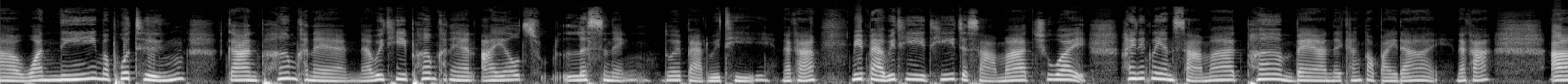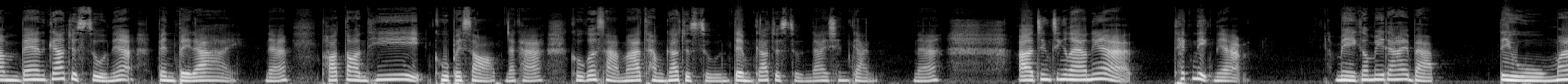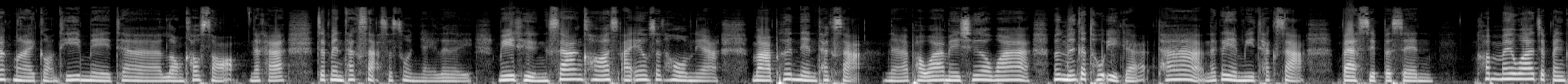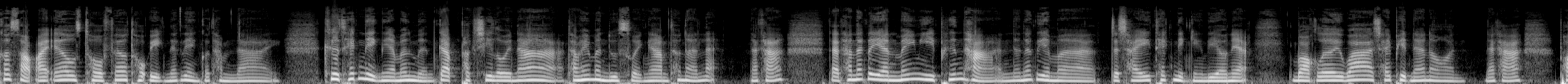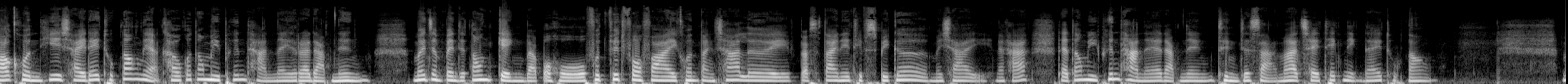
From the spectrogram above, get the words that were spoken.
ะวันนี้มาพูดถึงการเพิ่มคะแนนนะวิธีเพิ่มคะแนน IELTS listening ด้วย 8 วิธีนะคะมี 8 วิธีที่จะสามารถช่วยให้นักเรียนสามารถเพิ่มแบนในครั้งต่อไปได้นะคะแบน 9.0 เนี่ยเป็นไปได้นะเพราะตอนที่ครูไปสอบนะคะ ครูก็สามารถทำ9.0 เต็ม 9.0 ได้เช่นกัน นะจริง ๆ แล้วเนี่ย เทคนิคเนี่ย เมย์ก็ไม่ได้แบบติวมากมายก่อนที่เมย์จะลองเข้าสอบนะคะ จะเป็นทักษะส่วนใหญ่เลย มีถึงสร้างคอร์ส IELTS at home เนี่ย มาเพื่อเน้นทักษะนะ เพราะว่าเมย์เชื่อว่ามันเหมือนกับโทอีกอะถ้านักเรียนมีทักษะ 80%เขาไม่ว่าจะเป็นข้อสอบ IELTS TOEFL TOEIC นักเรียนก็ทำได้ คือเทคนิคเนี่ยมันเหมือนกับผักชีโรยหน้าทำให้มันดูสวยงามเท่านั้นแหละ นะคะ แต่ถ้านักเรียนไม่มีพื้นฐานนักเรียนมาจะใช้เทคนิคอย่างเดียวเนี่ย บอกเลยว่าใช้ผิดแน่นอนนะคะ เพราะคนที่ใช้ได้ถูกต้องเนี่ยเขาก็ต้องมีพื้นฐานในระดับหนึ่ง ไม่จำเป็นจะต้องเก่งแบบ โอ้โห ฟุตฟิตโฟร์ไฟคนต่างชาติเลย แบบสไตล์ native speaker ไม่ใช่นะคะ แต่ต้องมีพื้นฐานในระดับหนึ่งถึงจะสามารถใช้เทคนิคได้ถูกต้อง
